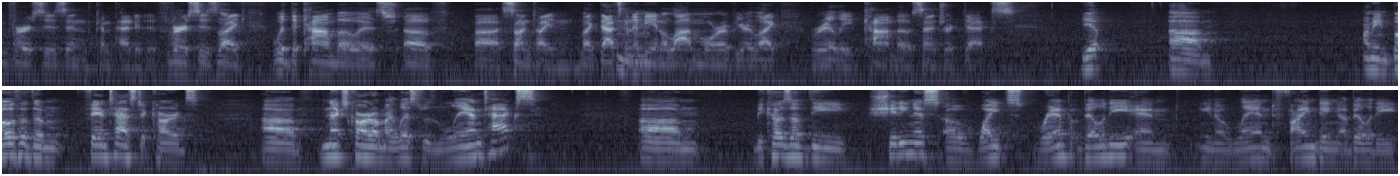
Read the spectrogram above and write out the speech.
versus in competitive versus like with the combo ish of uh, Sun Titan. Like that's going to be in a lot more of your like really combo centric decks. Yep. Um, I mean, both of them fantastic cards. Uh, next card on my list was Land Tax. Um, because of the shittiness of White's ramp ability and you know land finding ability,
